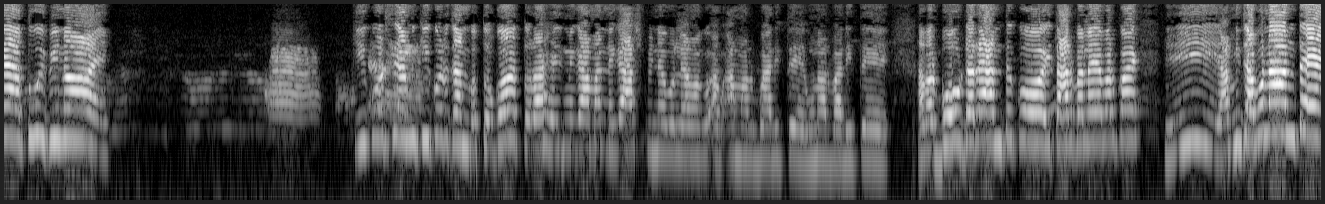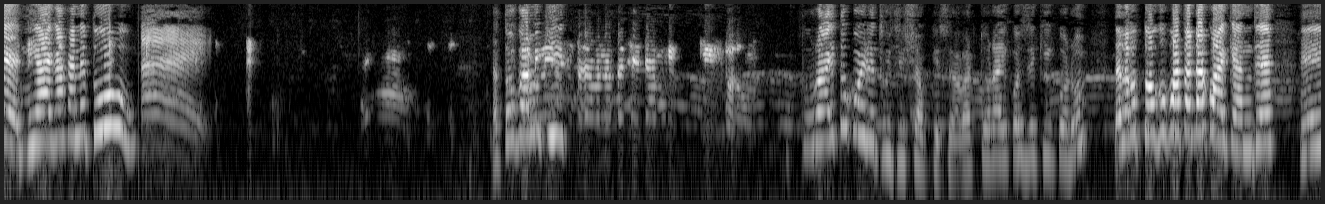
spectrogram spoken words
না তুই বিনয়। কি করছি আমি কি করে জানব তো গো তোরা সেই নেগে আমার নেগে আসবি না বলে আমার বাড়িতে বাড়িতে। আবার বউডারে আনতে কই? তার বেলায় আবার কয় ই আমি যাব না আনতে নিয়ে আয় গাখানে তুই তোকে আমি কি তোরাই তো কইরে থুইছিস সবকিছু আবার তোরাই কইস যে কি করুম। তাহলে আবার তোকে কথাটা কয় কেন? যে এই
